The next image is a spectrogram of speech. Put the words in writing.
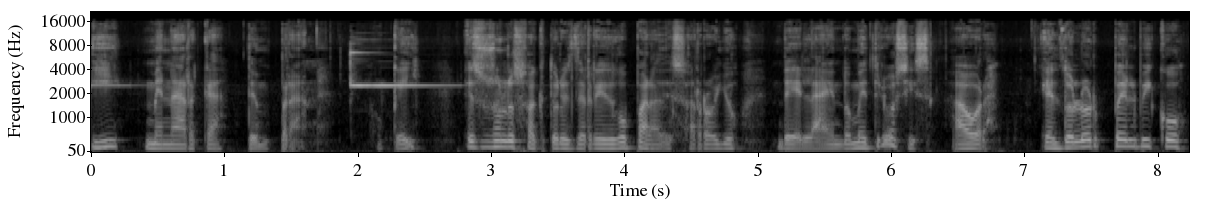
y menarca temprana. ¿Ok? Esos son los factores de riesgo para desarrollo de la endometriosis. Ahora, el dolor pélvico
